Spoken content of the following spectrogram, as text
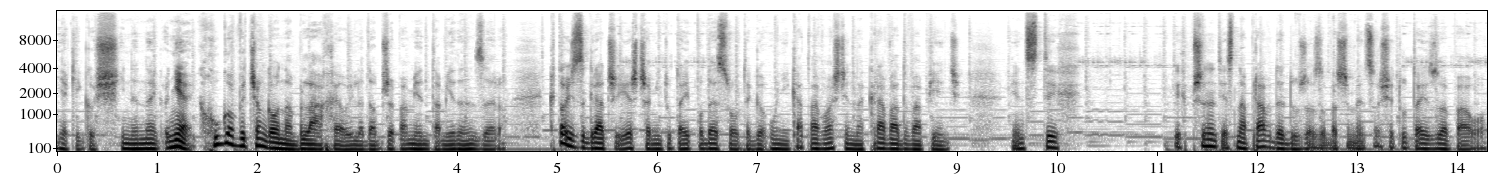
jakiegoś innego. Nie, Hugo wyciągał na blachę, o ile dobrze pamiętam, 1.0. Ktoś z graczy jeszcze mi tutaj podesłał tego unikata właśnie na krawa 2.5. Więc tych, tych przynęt jest naprawdę dużo. Zobaczymy, co się tutaj złapało.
